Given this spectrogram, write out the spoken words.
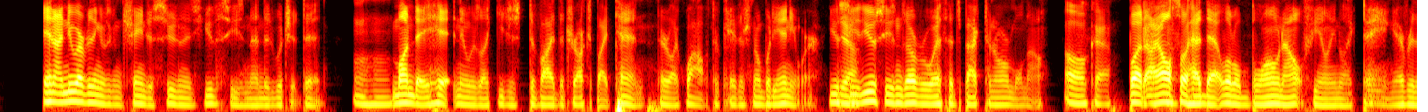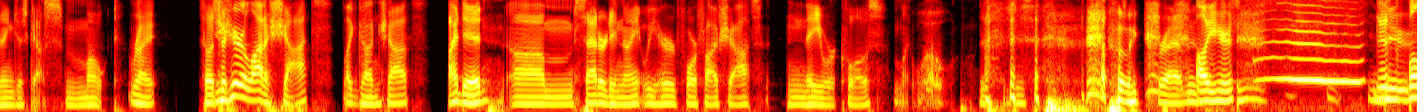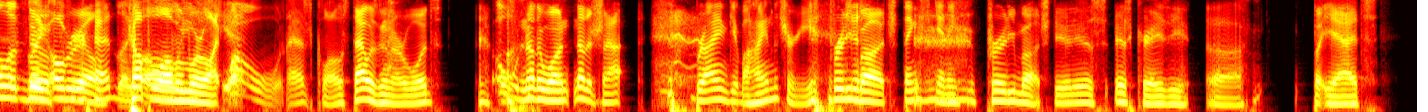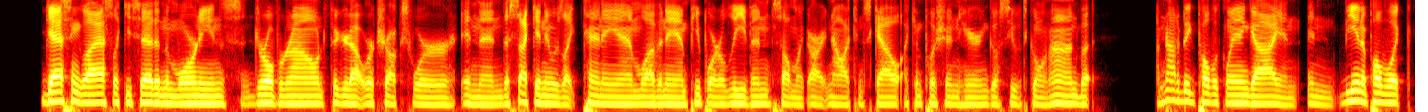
And I knew everything was going to change as soon as youth season ended, which it did. Mm-hmm. Monday hit and it was like you just divide the trucks by 10. They're like, wow, okay, there's nobody anywhere. Youth, Yeah. se- youth season's over with, it's back to normal now. Oh, okay. But I also had that little blown out feeling like, dang, everything just got smoked. Right. So Did you hear a lot of shots, like gunshots? I did. Um, Saturday night, we heard four or five shots and they were close. I'm like, whoa, this is just, holy crap. This All you hear is just Dude, bullets dude, like over your head. Like, couple of them were like, shit. whoa, that's close. That was in our woods. Oh, another one, another shot. Brian, get behind the tree. Pretty Just much. Think skinny. Pretty much, dude. It's it's crazy. Uh, but yeah, it's gas and glass, like you said, in the mornings. Drove around, figured out where trucks were, and then the second it was like 10 a.m., 11 a.m. People are leaving, so I'm like, all right, now I can scout. I can push in here and go see what's going on. But I'm not a big public land guy, and and being a public,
